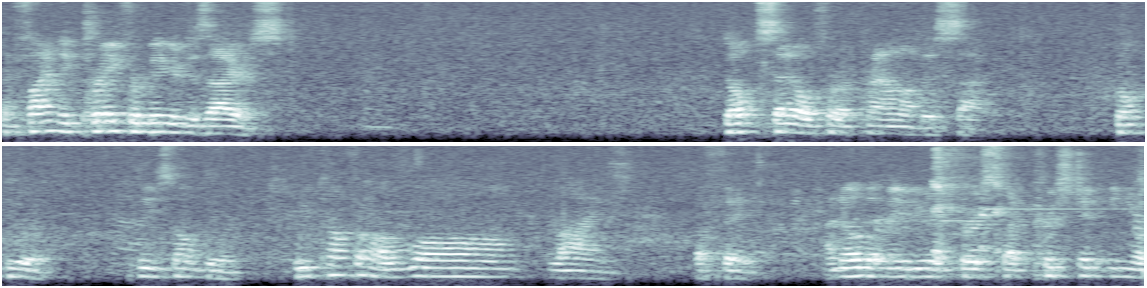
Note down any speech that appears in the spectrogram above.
And finally, pray for bigger desires. Don't settle for a crown on this side. Don't do it. Please don't do it. We've come from a long line of faith. I know that maybe you're the first like Christian in your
